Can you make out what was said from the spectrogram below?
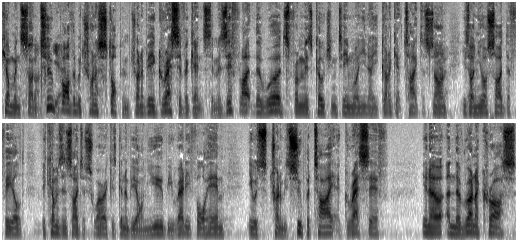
Heung-min Son, Son, too yeah. bothered with trying to stop him, trying to be aggressive against him, as if like the words from his coaching team were, you know, you've got to get tight to Son. He's on your side of the field. If he comes inside to Swerik, he's going to be on you. Be ready for him. He was trying to be super tight, aggressive, you know, and the run across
